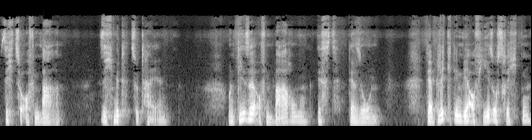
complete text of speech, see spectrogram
sich zu offenbaren, sich mitzuteilen. Und diese Offenbarung ist der Sohn. Der Blick, den wir auf Jesus richten,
